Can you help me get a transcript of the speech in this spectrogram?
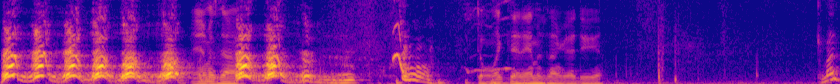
Amazon. Don't like that Amazon guy, do you? Come on.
